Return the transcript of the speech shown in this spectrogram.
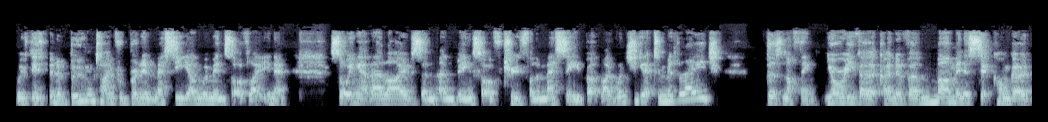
there's been a boom time for brilliant, messy young women sort of like, you know, sorting out their lives and, and being sort of truthful and messy. But like once you get to middle age, there's nothing. You're either kind of a mum in a sitcom going,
